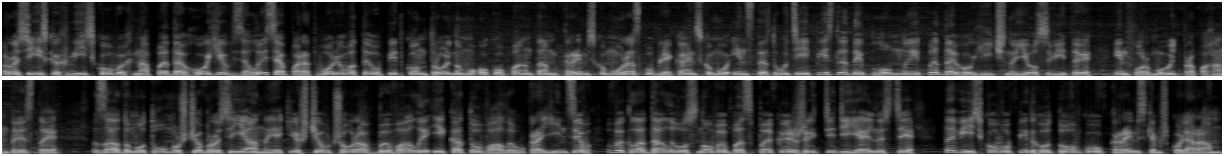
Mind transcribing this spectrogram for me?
російських військових на педагогів взялися перетворювати у підконтрольному окупантам Кримському республіканському інституті після дипломної педагогічної освіти. Інформують пропагандисти. Задум у тому, щоб росіяни, які ще вчора вбивали і катували українців, викладали основи безпеки життєдіяльності та військову підготовку кримським школярам.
